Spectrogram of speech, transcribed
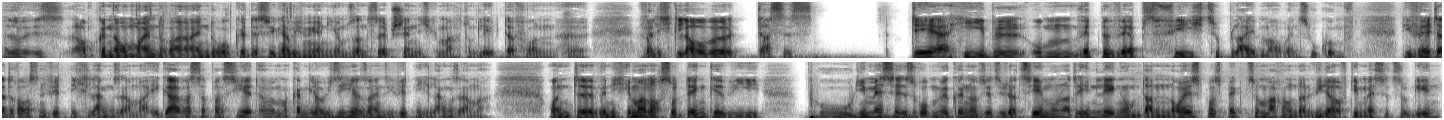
Also ist auch genau mein Eindruck, deswegen habe ich mich ja nicht umsonst selbstständig gemacht und lebe davon, äh, weil ich glaube, das ist der Hebel, um wettbewerbsfähig zu bleiben, auch in Zukunft. Die Welt da draußen wird nicht langsamer. Egal was da passiert, aber man kann, glaube ich, sicher sein, sie wird nicht langsamer. Und äh, wenn ich immer noch so denke wie, puh, die Messe ist rum, wir können uns jetzt wieder zehn Monate hinlegen, um dann ein neues Prospekt zu machen und dann wieder auf die Messe zu gehen.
